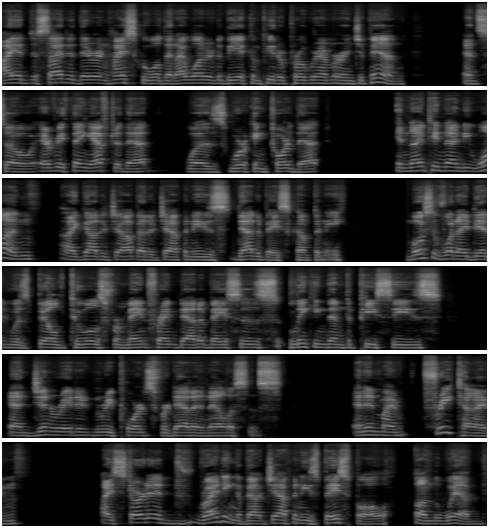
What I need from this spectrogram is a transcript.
I had decided there in high school that i wanted to be a computer programmer in japan. And so everything after that was working toward that. In 1991, I got a job at a Japanese database company. Most of what I did was build tools for mainframe databases, linking them to PCs, and generating reports for data analysis. And in my free time, I started writing about Japanese baseball on the web.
